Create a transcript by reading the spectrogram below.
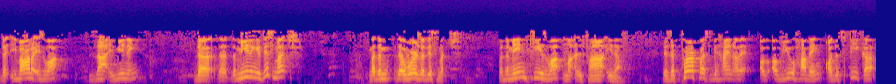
The ibara is what? Za'id meaning the, the the meaning is this much but the the words are this much. But the main key is what? Ma'al fa'ida. There's a purpose behind of, of, of you having, or the speaker,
